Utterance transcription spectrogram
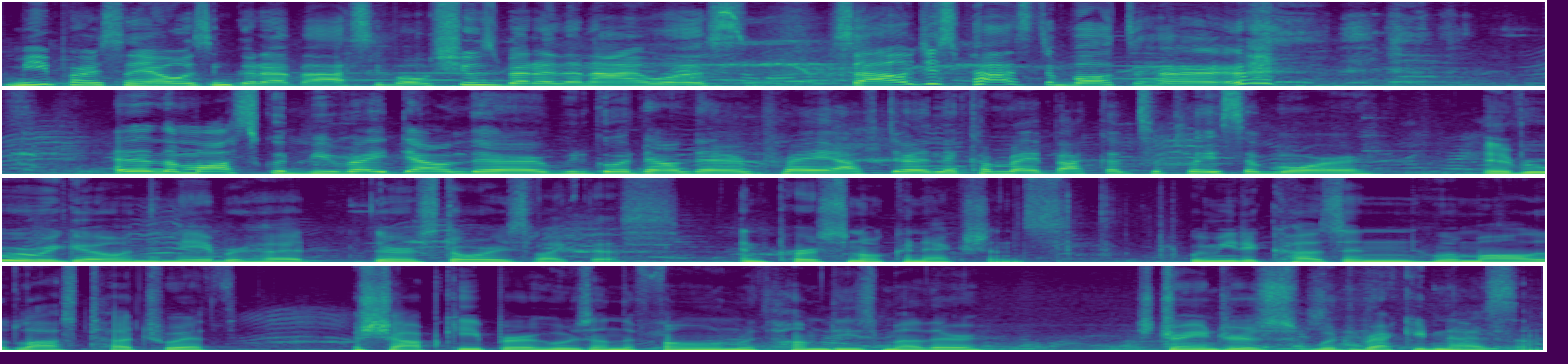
Me personally, I wasn't good at basketball. She was better than I was. So I would just pass the ball to her. and then the mosque would be right down there. We'd go down there and pray after, and then come right back up to play some more. Everywhere we go in the neighborhood, there are stories like this and personal connections. We meet a cousin who Amal had lost touch with, a shopkeeper who was on the phone with Hamdi's mother. Strangers would recognize them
